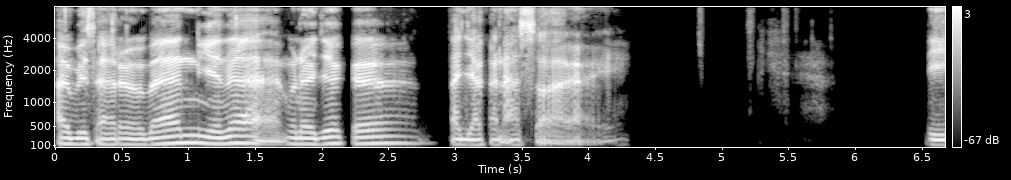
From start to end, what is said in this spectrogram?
Habis Aroban kita menuju ke Tanjakan Asoy. Di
